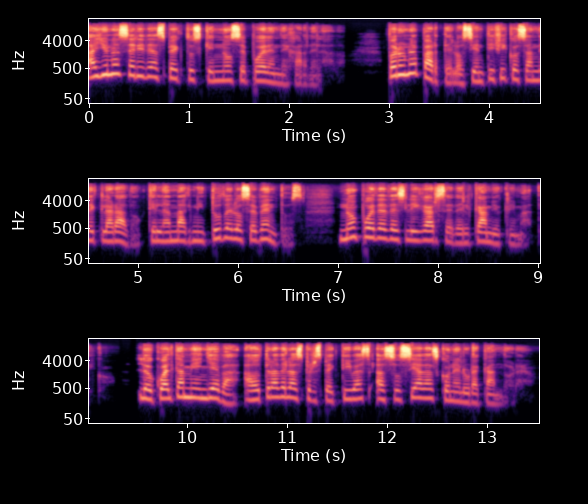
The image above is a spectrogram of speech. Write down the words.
hay una serie de aspectos que no se pueden dejar de lado. Por una parte, los científicos han declarado que la magnitud de los eventos no puede desligarse del cambio climático, lo cual también lleva a otra de las perspectivas asociadas con el huracán Dora.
